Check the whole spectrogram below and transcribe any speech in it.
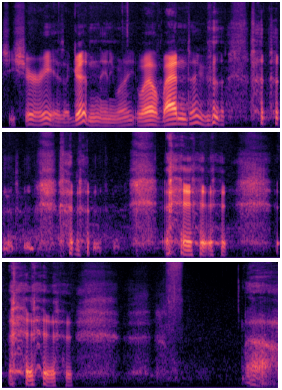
She sure is. A good one, anyway. Well, bad one, too. oh,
